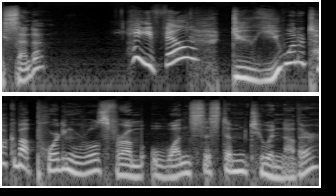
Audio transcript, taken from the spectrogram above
Senda, Hey, Phil. do you want to talk about porting rules from one system to another?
